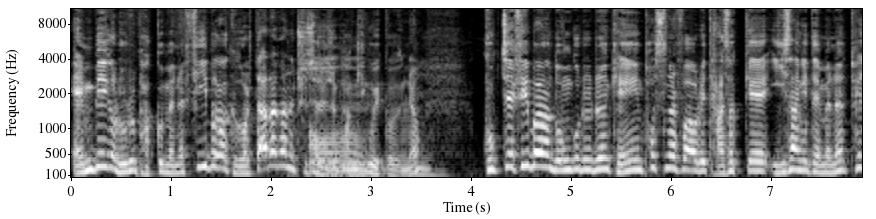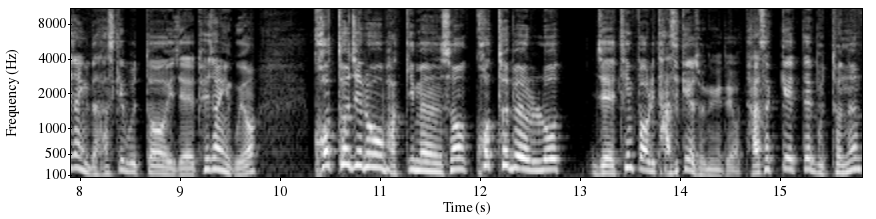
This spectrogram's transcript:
NBA가 룰을 바꾸면은 FIBA가 그걸 따라가는 추세를 좀 바뀌고 있거든요. 국제 FIBA 농구 룰은 개인 퍼스널 파울이 다섯 개 이상이 되면은 퇴장입니다. 다섯 개부터 이제 퇴장이고요. 쿼터제로 바뀌면서 쿼터별로 이제 팀 파울이 다섯 개가 적용이 돼요. 다섯 개 때부터는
